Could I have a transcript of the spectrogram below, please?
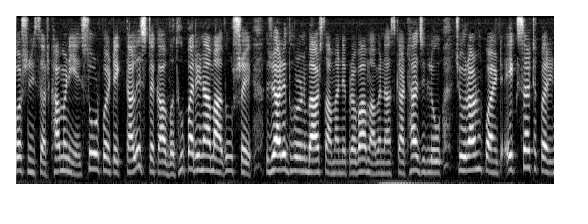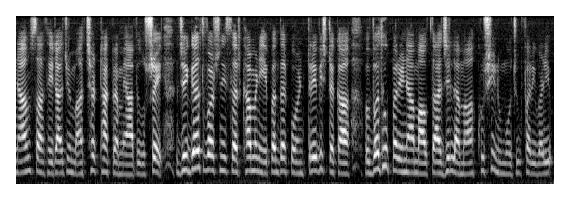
વર્ષની સરખામણીએ સોળ પોઈન્ટ એકતાલીસ ટકા વધુ પરિણામ આવ્યું છે. જ્યારે ધોરણ બાર સામાન્ય પ્રવાહમાં બનાસકાંઠા જિલ્લો ચોરાણું પોઈન્ટ એકસઠ પરિણામ સાથે રાજ્યમાં છઠ્ઠા ક્રમે આવ્યું છે, જે ગત વર્ષની સરખામણીએ પંદર પોઈન્ટ ત્રેવીસ ટકા વધુ પરિણામ આવતા જિલ્લામાં ખુશીનું મોજું ફરી વળ્યું.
